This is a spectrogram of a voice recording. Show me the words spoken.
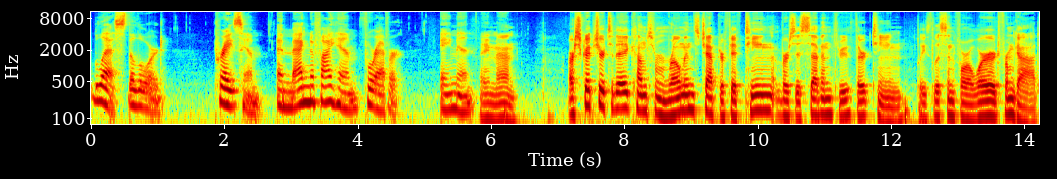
bless the Lord. Praise him and magnify him forever. Amen. Amen. Our scripture today comes from Romans chapter 15, verses 7 through 13. Please listen for a word from God.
